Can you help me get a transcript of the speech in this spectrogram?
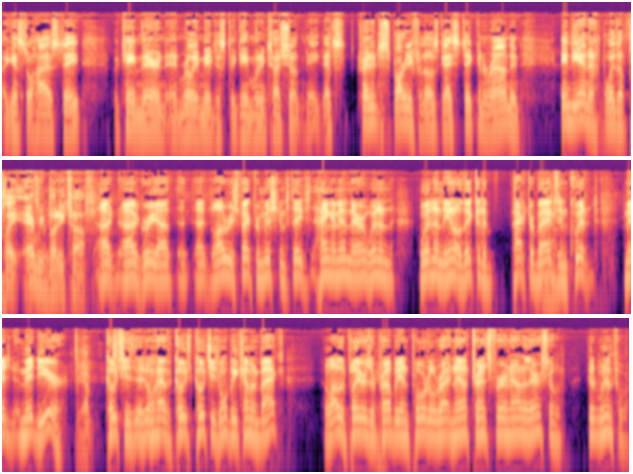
against Ohio State, but came there and, and really made just the game winning touchdown. Hey, that's credit to Sparty for those guys sticking around and. Indiana, boy, they'll play everybody tough. I, I agree. I, I, a lot of respect for Michigan State hanging in there, winning, winning. You know, they could have packed their bags and quit mid mid year. Yep. Coaches, they don't have coach. Coaches won't be coming back. A lot of the players are probably in portal right now, transferring out of there. So good win for. 'em.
